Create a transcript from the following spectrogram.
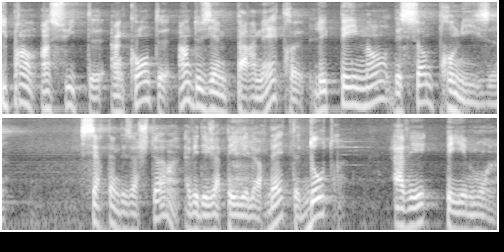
Il prend ensuite en compte un deuxième paramètre, les paiements des sommes promises. Certains des acheteurs avaient déjà payé leurs dettes, d'autres avaient payé moins,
